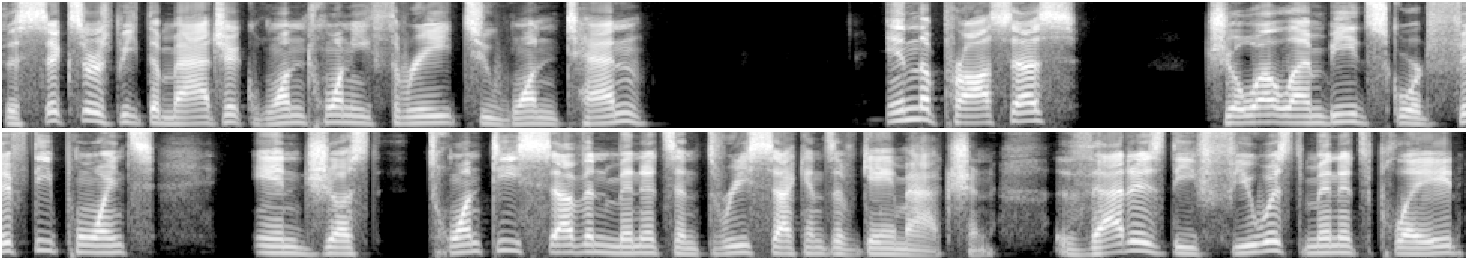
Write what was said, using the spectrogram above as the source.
the Sixers beat the Magic 123 to 110. In the process, Joel Embiid scored 50 points in just 27 minutes and three seconds of game action. That is the fewest minutes played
